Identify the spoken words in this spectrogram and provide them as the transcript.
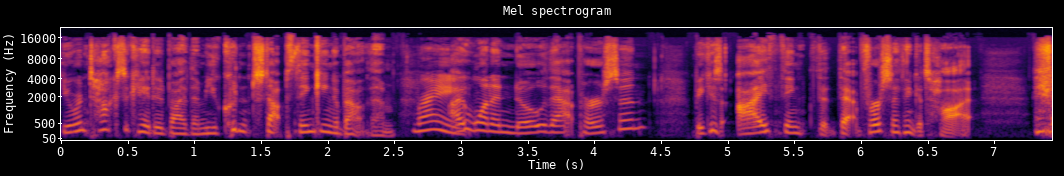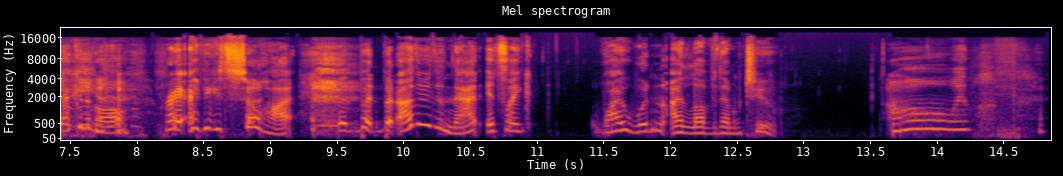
You were intoxicated by them. You couldn't stop thinking about them. Right. I want to know that person because I think that that first I think it's hot. Second of all, right, I think it's so hot. But but but other than that, it's like why wouldn't I love them too? Oh, I love that.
